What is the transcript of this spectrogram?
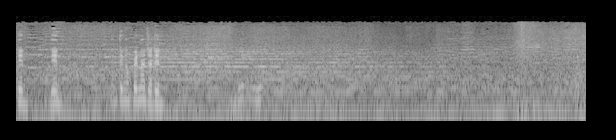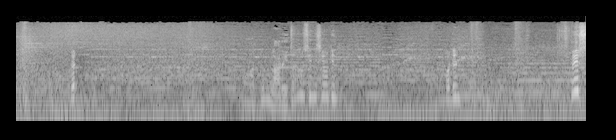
Din, Din. Ente ngapain aja, Din? Ini, ini. Waduh, lari terus ini si Odin. Odin. Please.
